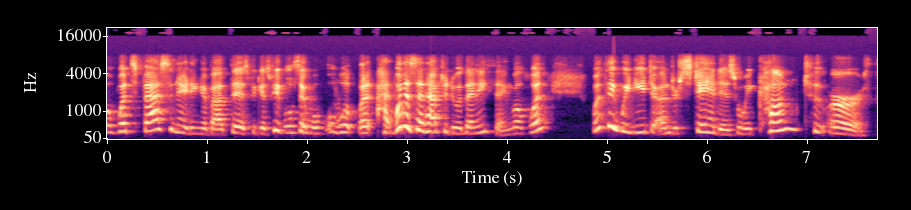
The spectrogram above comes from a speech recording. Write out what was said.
Well, what's fascinating about this, because people say, well, what, what, what does that have to do with anything? Well, one, one thing we need to understand is when we come to Earth,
